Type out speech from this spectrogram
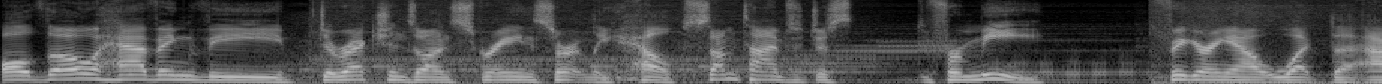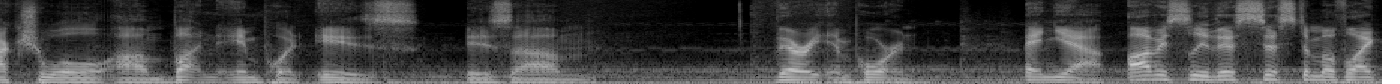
although having the directions on screen certainly helps, sometimes it just, for me, figuring out what the actual um, button input is is um, very important. And yeah, obviously this system of like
